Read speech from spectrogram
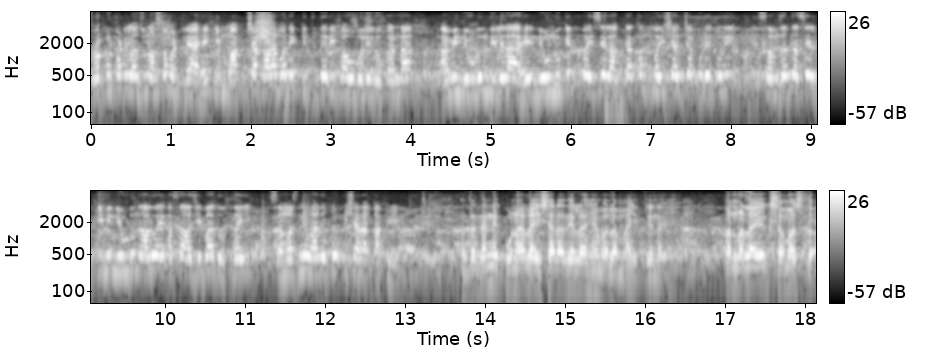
प्रफुल्ल पटेल अजून असं म्हटले आहे की मागच्या काळामध्ये कितीतरी बाहुबली लोकांना आम्ही निवडून दिलेला आहे. निवडणुकीत पैसे लागतात पण पैशांच्या पुढे कोणी समजत असेल की मी निवडून आलो आहे असं अजिबात होत नाही. समजणे वालो को इशारा काफी आता त्यांनी कुणाला इशारा दिला हे मला माहिती नाही. पण मला एक समजतं.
